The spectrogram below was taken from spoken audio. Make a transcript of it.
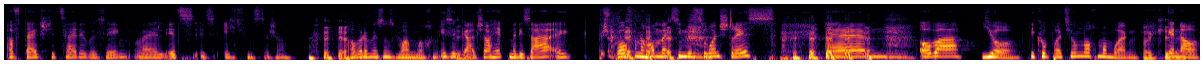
auf Deutsch die Zeit übersehen, weil jetzt ist echt finster schon. Aber da müssen wir es morgen machen. Ist Stimmt. egal. Schau, hätten wir das auch äh, besprochen, haben wir jetzt immer so einen Stress. ähm, aber ja, die Kooperation machen wir morgen. Okay. Genau.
